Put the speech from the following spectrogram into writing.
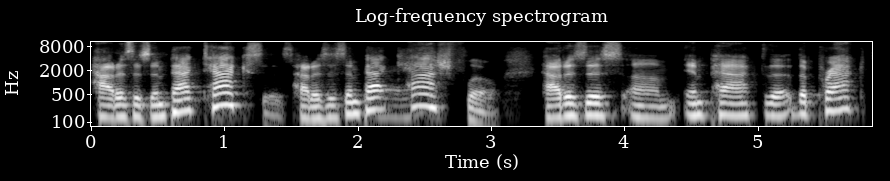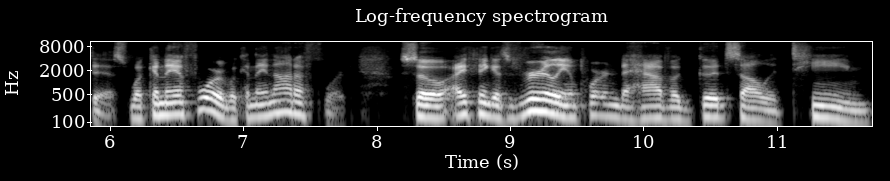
how does this impact taxes? How does this impact cash flow? How does this um, impact the, the practice? What can they afford? What can they not afford? So I think it's really important to have a good, solid team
